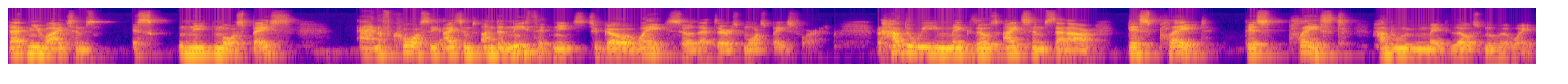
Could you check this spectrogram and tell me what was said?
That new item is need more space. And of course, the items underneath it needs to go away so that there is more space for it. But how do we make those items that are displayed, displaced, how do we make those move away?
